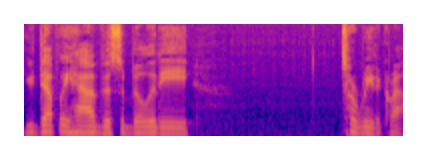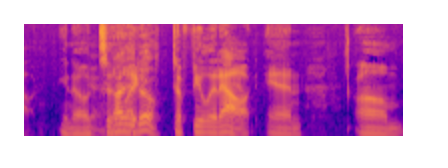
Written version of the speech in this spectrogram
you definitely have this ability to read a crowd, you know, to No, like to feel it out and um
